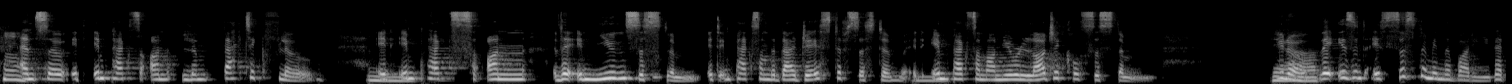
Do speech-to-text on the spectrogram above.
Hmm. And so it impacts on lymphatic flow. Mm. It impacts on the immune system. It impacts on the digestive system. It mm. impacts on our neurological system. Yeah. You know, there isn't a system in the body that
